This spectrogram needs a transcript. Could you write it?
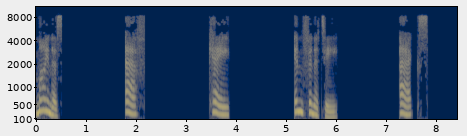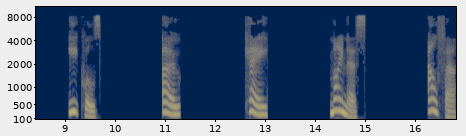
minus f k infinity x equals O K minus alpha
